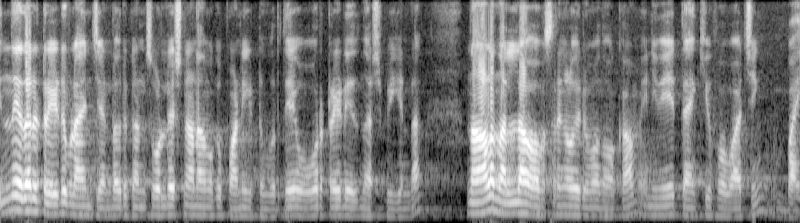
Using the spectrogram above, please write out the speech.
ഇന്ന് ഏതായാലും ട്രേഡ് പ്ലാൻ ചെയ്യേണ്ട ഒരു കൺസോൾട്ടേഷനാണ് നമുക്ക് പണി കിട്ടും. വെറുതെ ഓവർ ട്രേഡ് ചെയ്ത് നശിപ്പിക്കേണ്ട. നാളെ നല്ല അവസരങ്ങൾ വരുമ്പോൾ നോക്കാം. Anyway thank you for watching bye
